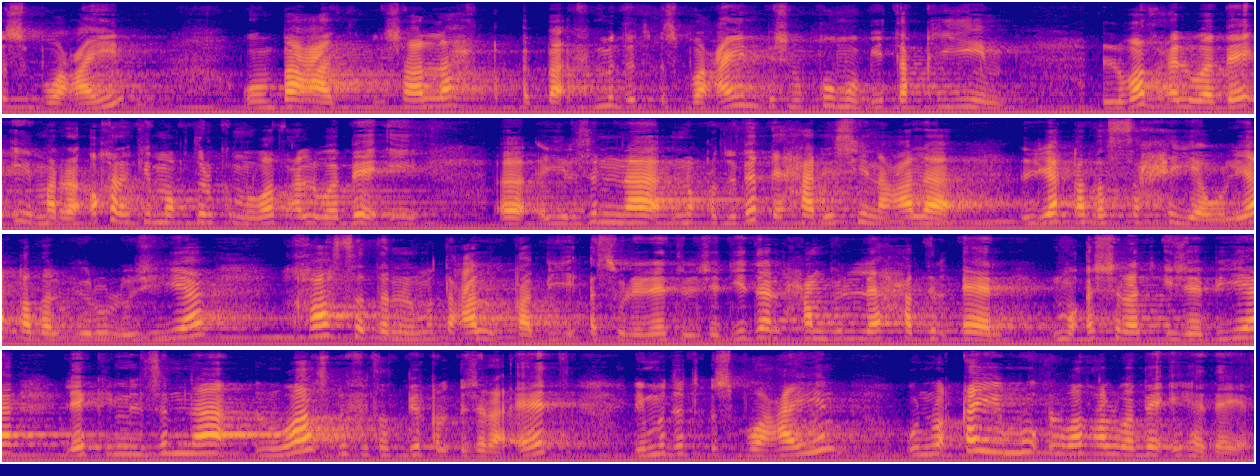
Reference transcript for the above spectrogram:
أسبوعين. ومن بعد إن شاء الله في مدة أسبوعين باش نقوموا بتقييم الوضع الوبائي. مرة أخرى كما قلت لكم الوضع الوبائي آه، يلزمنا نقعدوا باقي حريصين على اليقظة الصحية واليقظة الفيرولوجية خاصة المتعلقة بالسلالات الجديدة. الحمد لله حد الآن المؤشرات إيجابية لكن يلزمنا نواصلوا في تطبيق الإجراءات لمدة أسبوعين ونقيموا الوضع الوبائي هذايا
